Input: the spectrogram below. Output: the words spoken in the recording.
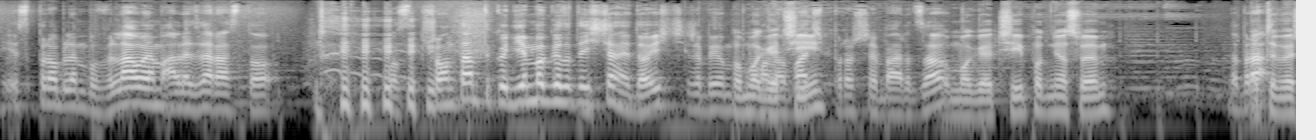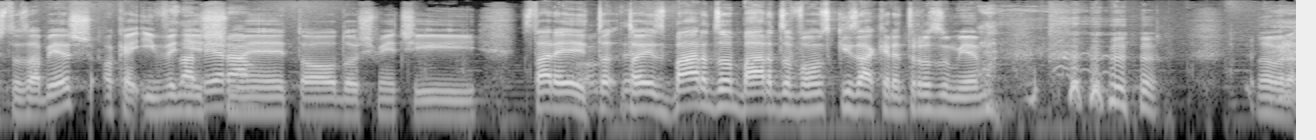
jest problem, bo wylałem, ale zaraz to posprzątam, tylko nie mogę do tej ściany dojść, żeby ją Pomogę pomalować, ci. proszę bardzo. Pomogę ci, podniosłem. Dobra, A ty weź to zabierz. Okej, i wynieśmy Zabieram. to do śmieci. Stary, to, to jest bardzo, bardzo wąski zakręt, rozumiem. Dobra,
